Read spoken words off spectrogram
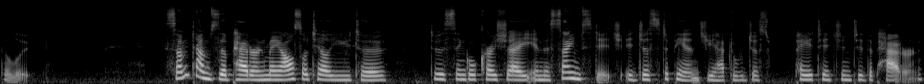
the loop. Sometimes the pattern may also tell you to do a single crochet in the same stitch. It just depends. You have to just pay attention to the pattern.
